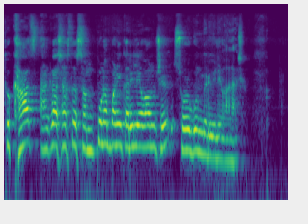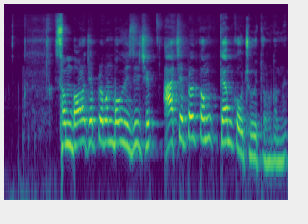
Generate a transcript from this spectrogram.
તો ખાસ આંકડાશાસ્ત્ર સંપૂર્ણપણે કરી લેવાનું છે, સોળ ગુણ મેળવી લેવાના છે. સંભાવના ચેપ્ટર પણ બહુ ઇઝી છે. આ ચેપ્ટર કમ, કેમ કહું છું મિત્રો તમને?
